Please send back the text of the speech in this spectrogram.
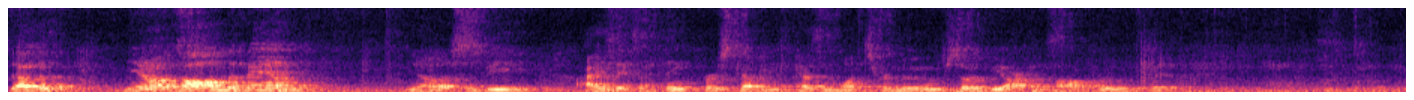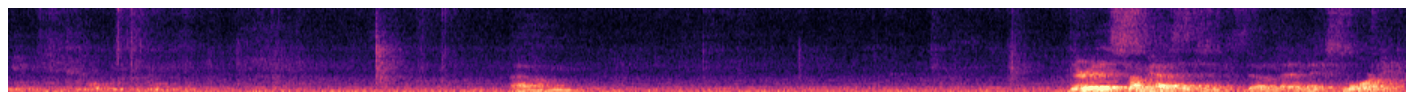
So the, you know, it's all in the family. You know, this would be Isaac's, I think, first cousin, cousin once removed, so it'd be Arkansas approved, but um, there is some hesitance, though, that next morning,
